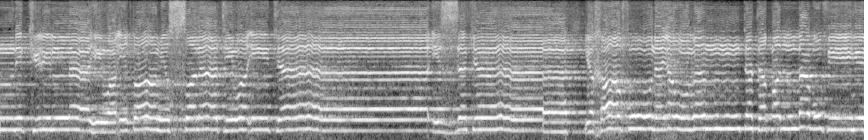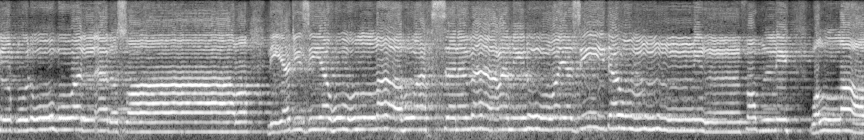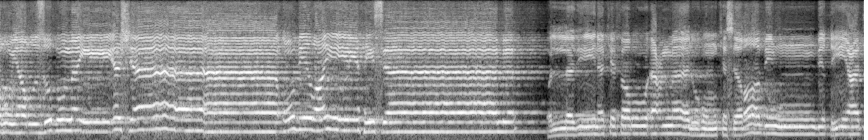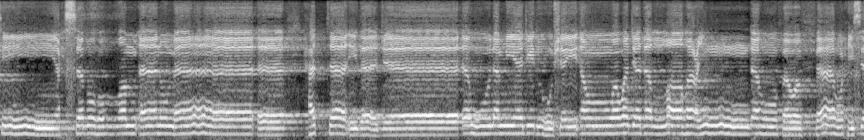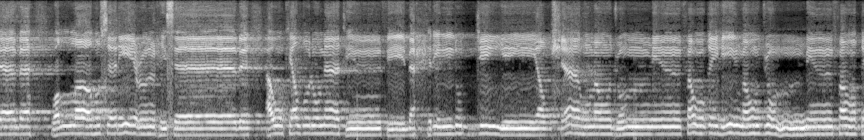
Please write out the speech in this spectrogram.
الله وإقام الصلاة وإيتاء الزكاة يخافون يوما تتقلب فيه القلوب والأبصار ليجزيهم الله أحسن ما عملوا ويزيدهم من فضله والله يرزق من يشاء الحساب والذي الذين كفروا أعمالهم كسراب بقيعة يحسبه الظمآن ماء حتى إذا جاءه لم يجده شيئا ووجد الله عنده فوفاه حسابه والله سريع الحساب أو كظلمات في بحر لجي يغشاه موج من فوقه موج من فوقه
